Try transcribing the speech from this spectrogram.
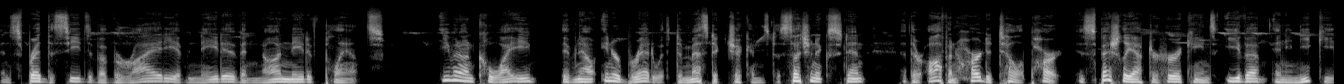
and spread the seeds of a variety of native and non native plants. Even on Kauai, they've now interbred with domestic chickens to such an extent that they're often hard to tell apart, especially after hurricanes Iwa and Iniki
